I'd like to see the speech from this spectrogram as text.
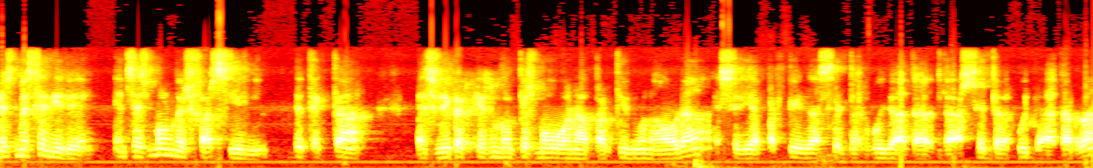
més, més te diré, ens és molt més fàcil detectar els vehicles que es, que es mouen a partir d'una hora, seria a partir de les 7 de les 8 de, la, de, 7 de, les 8 de la tarda,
